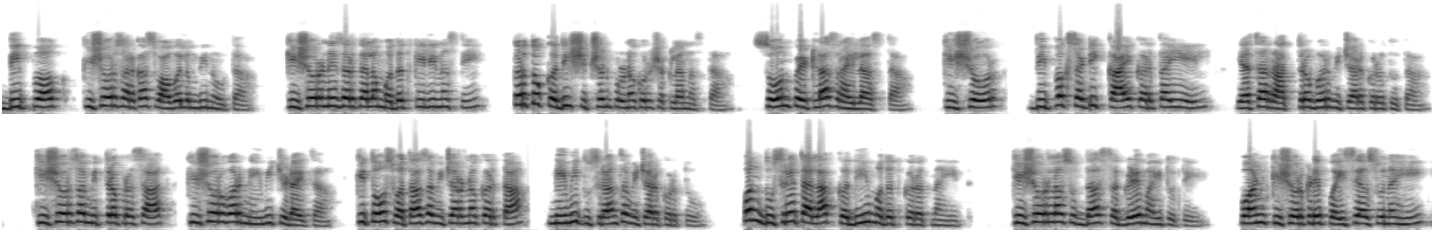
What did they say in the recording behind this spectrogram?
दीपक किशोर सारखा स्वावलंबी नव्हता. किशोरने जर त्याला मदत केली नसती तर तो कधी शिक्षण पूर्ण करू शकला नसता. सोनपेठलाच राहिला असता. किशोर दीपकसाठी काय करता येईल याचा रात्रभर विचार करत होता. किशोरचा मित्र प्रसाद किशोरवर नेहमी चिडायचा की तो स्वतःचा विचार न करता नेहमी दुसऱ्यांचा विचार करतो. पण दुसरे त्याला कधीही मदत करत नाहीत. किशोरला सुद्धा सगळे माहीत होते. पण किशोरकडे पैसे असूनही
